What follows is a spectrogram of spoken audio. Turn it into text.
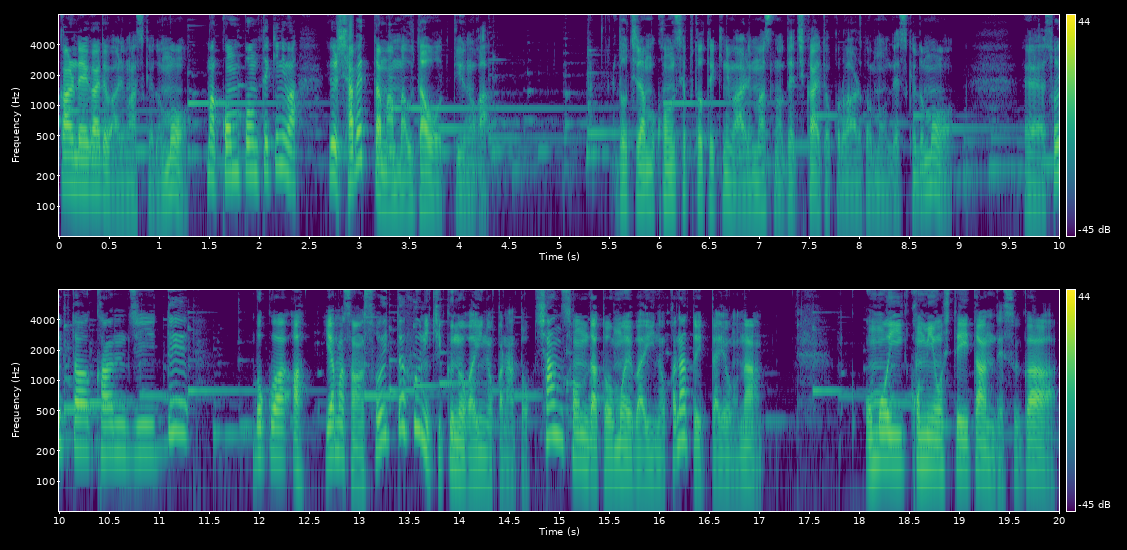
干例外ではありますけども、まあ根本的には、いわゆる喋ったまんま歌おうっていうのが、どちらもコンセプト的にはありますので、近いところはあると思うんですけども、えー、そういった感じで、僕は、あ、山さんはそういった風に聞くのがいいのかなと、シャンソンだと思えばいいのかなといったような、思い込みをしていたんですが、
